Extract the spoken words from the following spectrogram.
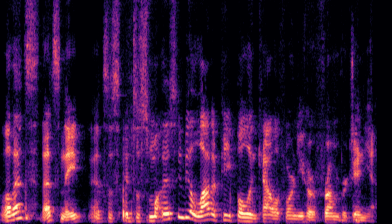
well, that's that's neat. It's a, it's a small. There's gonna be a lot of people in California who are from Virginia.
